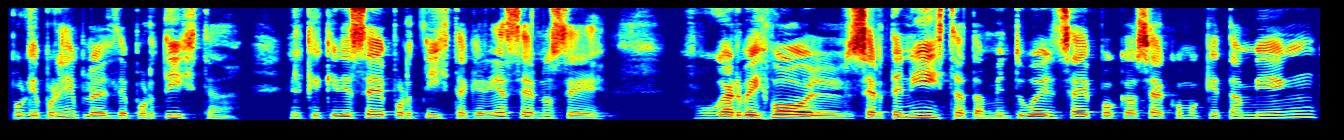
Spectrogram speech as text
porque por ejemplo el deportista, el que quería ser deportista, quería ser, no sé, jugar béisbol, ser tenista, también tuve en esa época, o sea, como que también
